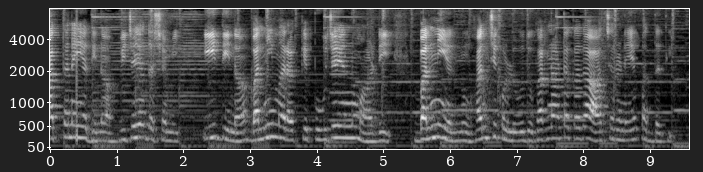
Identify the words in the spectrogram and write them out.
ಹತ್ತನೆಯ ದಿನ ವಿಜಯದಶಮಿ. ಈ ದಿನ ಬನ್ನಿ ಮರಕ್ಕೆ ಪೂಜೆಯನ್ನು ಮಾಡಿ ಬನ್ನಿಯನ್ನು ಹಂಚಿಕೊಳ್ಳುವುದು ಕರ್ನಾಟಕದ ಆಚರಣೆಯ ಪದ್ಧತಿ.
